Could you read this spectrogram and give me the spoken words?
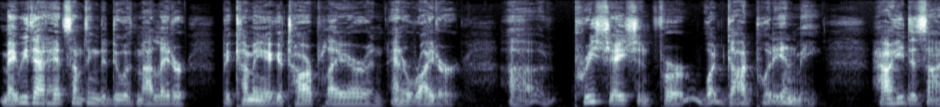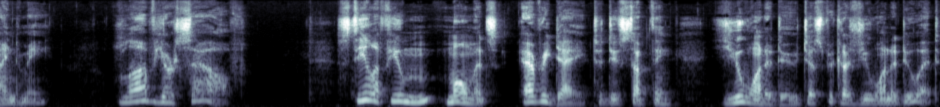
maybe that had something to do with my later becoming a guitar player and, and a writer. Uh, appreciation for what God put in me, how He designed me. Love yourself. Steal a few moments every day to do something you want to do just because you want to do it.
